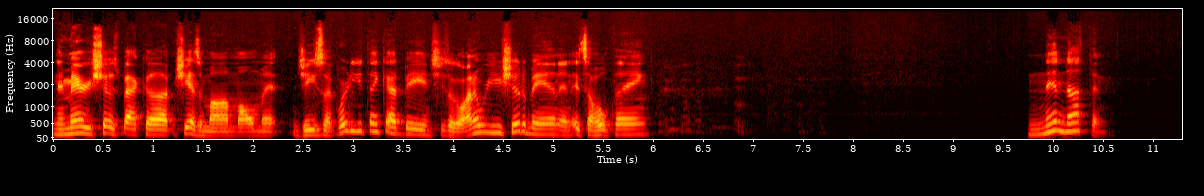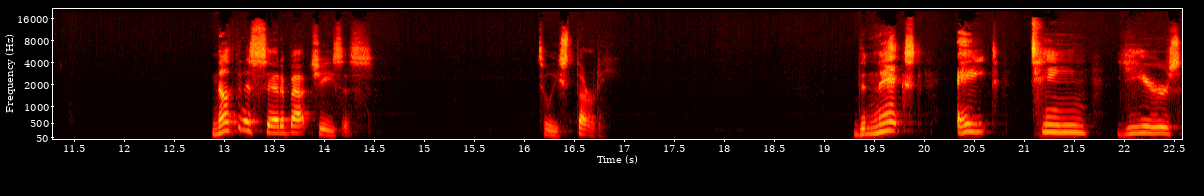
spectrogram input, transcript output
And then Mary shows back up. She has a mom moment. Jesus like, "Where do you think I'd be?" And she's like, oh, "I know where you should have been." And it's a whole thing. And then nothing. Nothing is said about Jesus till he's 30. the next 18 years,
